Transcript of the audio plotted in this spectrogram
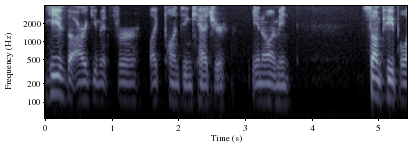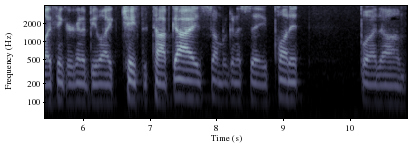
he's the argument for like punting catcher. You know, I mean, some people I think are going to be like chase the top guys. Some are going to say punt it, but um,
